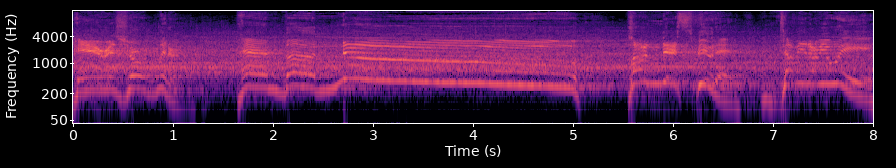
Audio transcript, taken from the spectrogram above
Here is your winner, and the new undisputed WWE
